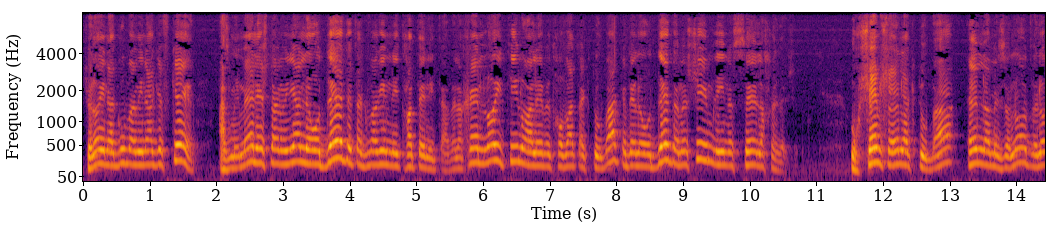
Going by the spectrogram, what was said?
שלא ינהגו במנהג הפקר. אז ממילא יש לנו עניין לעודד את הגברים להתחתן איתה, ולכן לא הטילו עליהם את חובת הכתובה כדי לעודד אנשים להינשא לחרשת. וכשם שאין לה כתובה, אין לה מזונות ולא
